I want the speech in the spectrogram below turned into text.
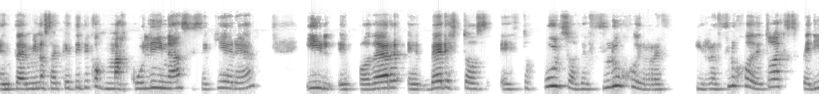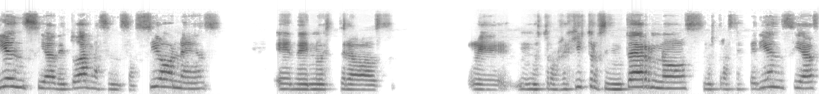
en términos arquetípicos, masculina, si se quiere, y eh, poder eh, ver estos, estos pulsos de flujo y, y, reflujo de toda experiencia, de todas las sensaciones, eh, de nuestras, nuestros registros internos, nuestras experiencias,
